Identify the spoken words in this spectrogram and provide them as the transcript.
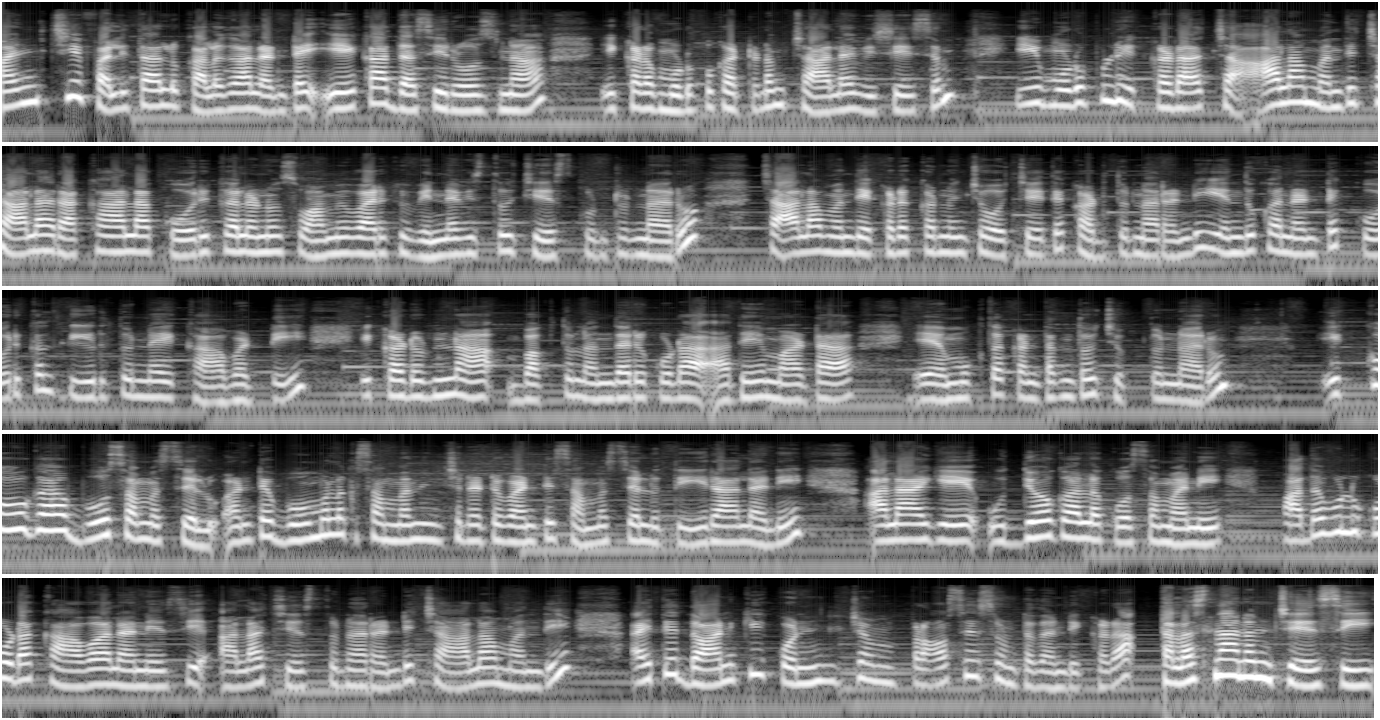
మంచి ఫలితాలు కలగాలంటే ఏకాదశి రోజున ఇక్కడ ముడుపు కట్టడం చాలా విశేషం. ఈ ముడుపులు ఇక్కడ చాలామంది చాలా రకాల కోరికలను స్వామివారికి విన్నవిస్తూ చేసుకుంటున్నారు. చాలామంది ఎక్కడెక్కడి నుంచో వచ్చి అయితే కడుతున్నారండి. ఎందుకనంటే కోరికలు తీరుతున్నాయి కాబట్టి ఇక్కడున్న భక్తులందరూ కూడా అదే మాట ముక్త కంఠంతో చెప్తున్నారు. ఎక్కువగా భూ సమస్యలు అంటే భూములకు సంబంధించినటువంటి సమస్యలు తీరాలని అలాగే ఉద్యోగాల కోసమని పదవులు కూడా కావాలనేసి అలా చేస్తున్నారండి చాలామంది. అయితే దానికి కొంచెం ప్రాసెస్ ఉంటుందండి ఇక్కడ. తలస్నానం చేసి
